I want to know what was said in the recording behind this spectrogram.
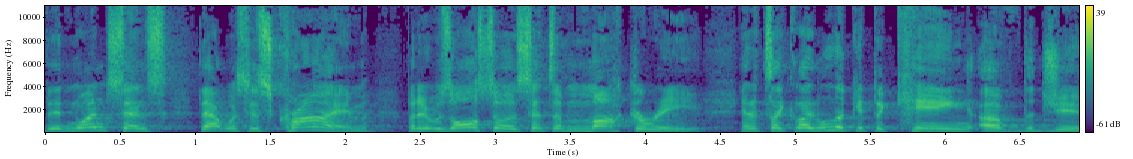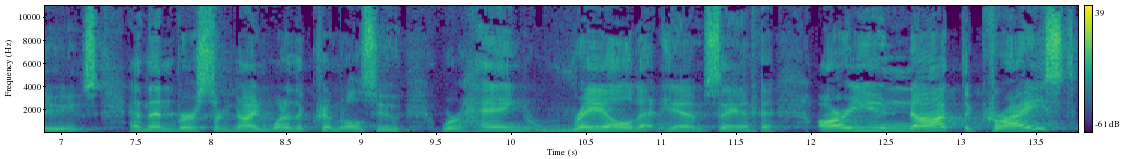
In one sense, that was his crime, but it was also a sense of mockery. And it's like, like, look at the king of the Jews. And then, verse 39, one of the criminals who were hanged railed at him, saying, Are you not the Christ?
